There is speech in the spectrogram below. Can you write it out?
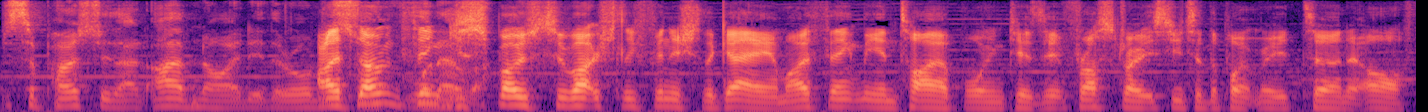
supposed to do that? I have no idea. They're all. I don't think whatever. you're supposed to actually finish the game. I think the entire point is it frustrates you to the point where you turn it off.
